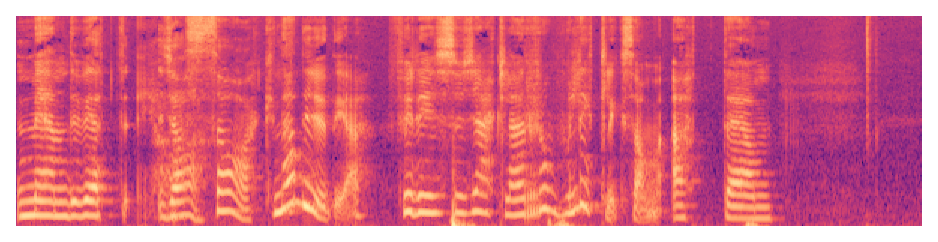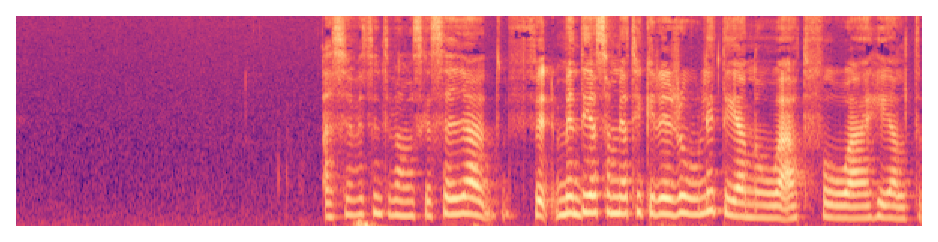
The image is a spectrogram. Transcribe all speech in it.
Men du vet, Ja. jag saknade ju det. För det är så jäkla roligt liksom att Alltså jag vet inte vad man ska säga. För, men det som jag tycker är roligt är nog att få helt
